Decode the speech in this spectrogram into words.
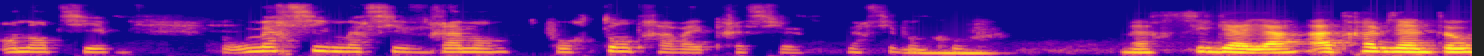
en entier. merci, merci vraiment pour ton travail précieux. Merci beaucoup. Merci Gaïa. À très bientôt.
